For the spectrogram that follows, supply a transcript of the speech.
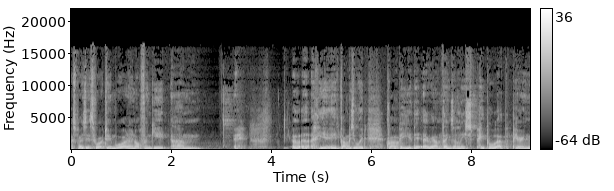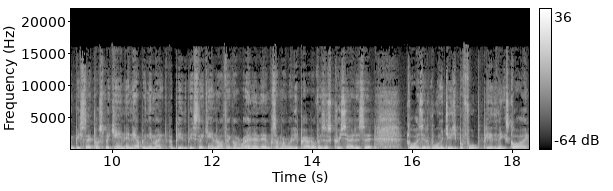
I suppose the right term, where I don't often get um, uh, yeah, grumpy's a word. Grumpy around things unless people are preparing the best they possibly can and helping them make prepare the best they can. And I think I'm and, and something I'm really proud of is this Crusaders that guys that have worn the jersey before prepare the next guy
